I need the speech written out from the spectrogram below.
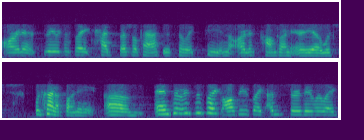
artists. They were just like had special passes to like be in the artist compound area, which was kind of funny. Um and so it's just like all these like I'm sure they were like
